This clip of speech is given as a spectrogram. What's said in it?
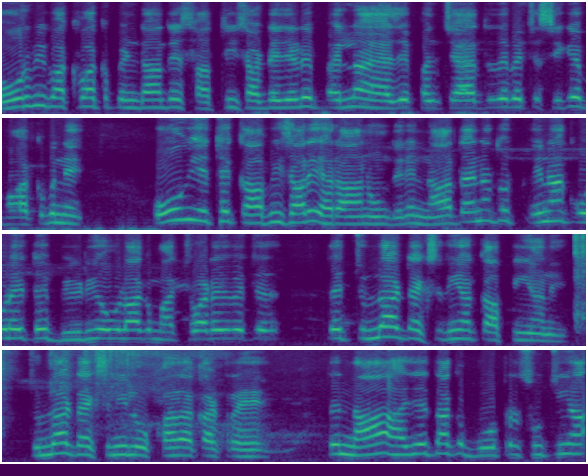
ਹੋਰ ਵੀ ਵੱਖ-ਵੱਖ ਪਿੰਡਾਂ ਦੇ ਸਾਥੀ ਸਾਡੇ ਜਿਹੜੇ ਪਹਿਲਾਂ ਐਜ਼ ਏ ਪੰਚਾਇਤ ਦੇ ਵਿੱਚ ਸੀਗੇ, ਵਾਕਬ ਨੇ, ਉਹ ਵੀ ਇੱਥੇ ਕਾਫੀ ਸਾਰੇ ਹੈਰਾਨ ਹੁੰਦੇ ਨੇ। ਨਾ ਤਾਂ ਇਹਨਾਂ ਤੋਂ, ਇਹਨਾਂ ਕੋਲੇ ਤੇ ਵੀਡੀਓ ਬਲਾਕ ਮਾਛਵਾੜੇ ਦੇ ਵਿੱਚ ਤੇ ਚੁੱਲਾ ਟੈਕਸ ਦੀਆਂ ਕਾਪੀਆਂ ਨੇ। ਚੁੱਲਾ ਟੈਕਸ ਨਹੀਂ ਲੋਕਾਂ ਦਾ ਕੱਟ ਰਹੇ। ਤੇ ਨਾ ਹਜੇ ਤੱਕ ਵੋਟਰ ਸੂਚੀਆਂ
